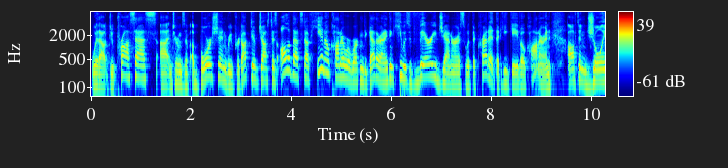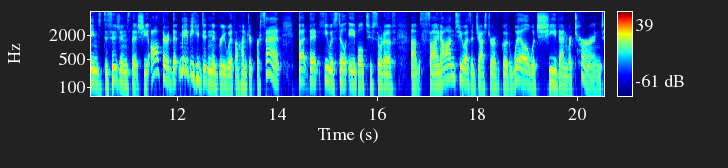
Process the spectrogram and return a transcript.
without due process uh, in terms of abortion reproductive justice all of that stuff he and o'connor were working together and i think he was very generous with the credit that he gave O'Connor and often joined decisions that she authored that maybe he didn't agree with 100%, but that he was still able to sort of um, sign on to as a gesture of goodwill, which she then returned.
